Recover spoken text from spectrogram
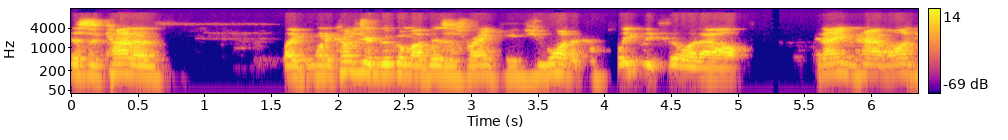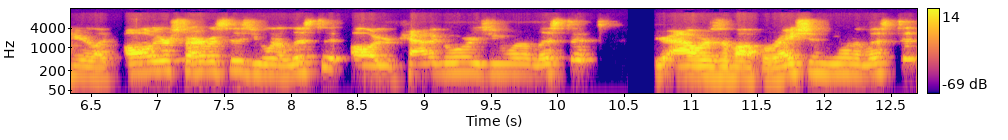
this is kind of like when it comes to your Google My Business rankings, you want to completely fill it out. And I even have on here like all your services, you want to list it, all your categories, you want to list it, your hours of operation, you want to list it.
